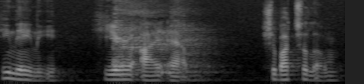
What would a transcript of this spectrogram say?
Hineni, here I am. Shabbat Shalom.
